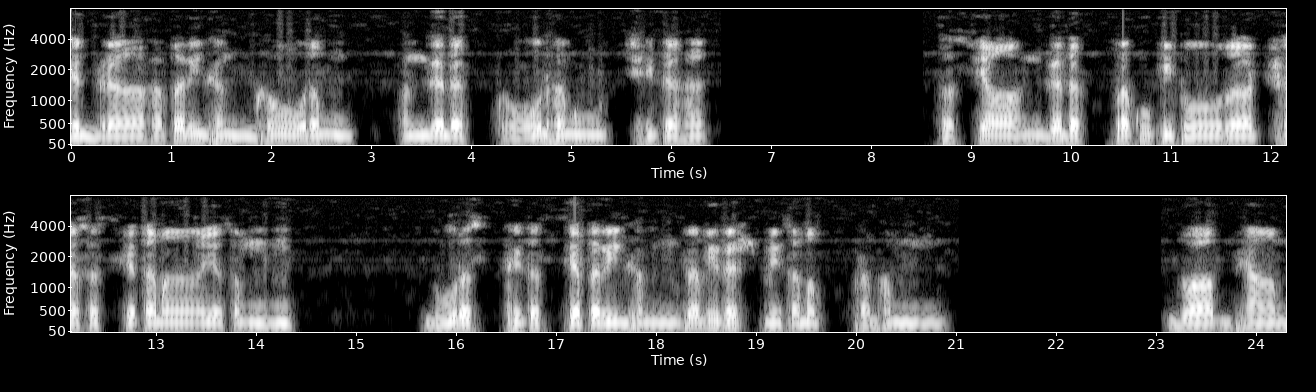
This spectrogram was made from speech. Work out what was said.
जग्राहपरिघम् घोरम् अङ्गदः क्रोधमूर्च्छितः तस्याङ्गदः प्रकुपितो राक्षसस्य तमायसम् दूरस्थितस्य परिघम् रविरश्मिसमप्रभम् द्वाभ्याम्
